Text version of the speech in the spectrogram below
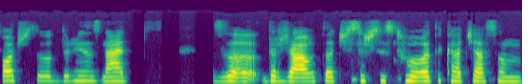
повечето дори не знаят за държавата, че съществува, така че аз съм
